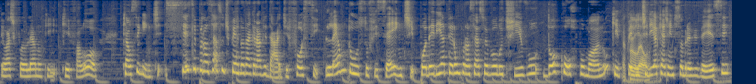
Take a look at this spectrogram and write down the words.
eu acho que foi o Leno que, que falou, que é o seguinte: se esse processo de perda da gravidade fosse lento o suficiente, poderia ter um processo evolutivo do corpo humano que É, permitiria que a gente sobrevivesse.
